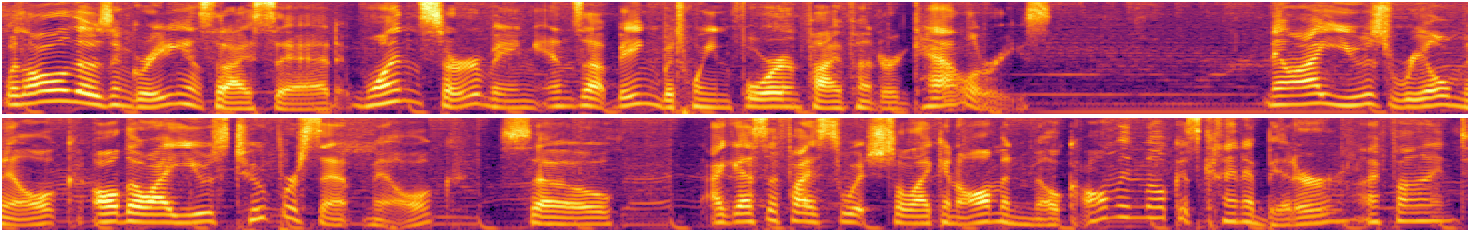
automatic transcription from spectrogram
with all of those ingredients that I said, one serving ends up being between four and five hundred calories. Now, I used real milk, although I used 2% milk. So I guess if I switch to like an almond milk, almond milk is kind of bitter, I find.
